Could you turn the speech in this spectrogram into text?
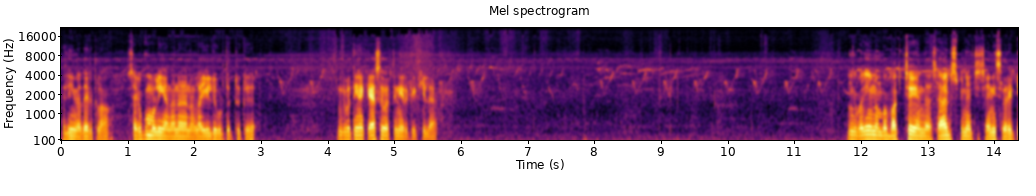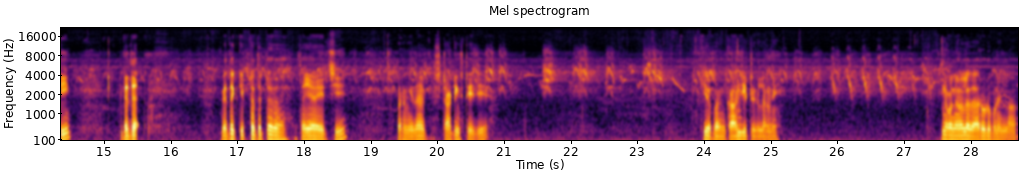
அதுலேயும் விதை எடுக்கலாம். சிகப்பு முள்ளங்கி அதானே நல்லா ஈல்டு கொடுத்துட்ருக்கு. இங்கே பார்த்திங்கன்னா கேசவர்த்தினி இருக்குது கீழே. இங்கே பார்த்திங்கன்னா நம்ம பக்சை அந்த சாலட் ஸ்பினாச்சு சைனீஸ் வெரைட்டி விதை. விதை கிட்டத்தட்ட தயாராகிருச்சு பாருங்கள் இதான் ஸ்டார்டிங் ஸ்டேஜு கீழே பாருங்கள் காஞ்சிட்ருக்கு எல்லாமே. இன்னும் கொஞ்ச நாள் அதை அறுவடை பண்ணிடலாம்.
